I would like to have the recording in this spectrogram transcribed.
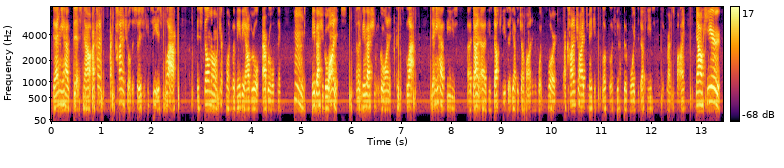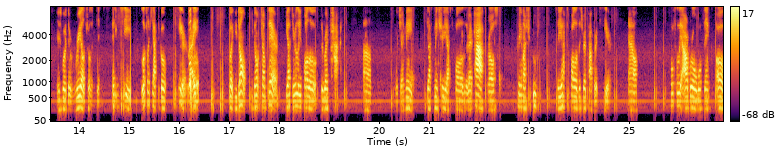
Then you have this. Now I kind I kind of show this. So as you can see, it's black. It's still no checkpoint, but maybe Avril will think, hmm, maybe I should go on it. Uh, maybe I shouldn't go on it because it's black. Then you have these uh, di uh, these duckies that you have to jump on and avoid the floor. I kind of tried to make it look like you have to avoid the duckies and it runs fine. Now here is where the real killing thing. As you can see, it looks like you have to go here, right? But you don't. You don't jump there. You have to really follow the red path, um, which I made. You have to make sure you have to follow the red path, or else pretty much oof. So you have to follow this red path right here. Now, hopefully Avril will think, oh,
